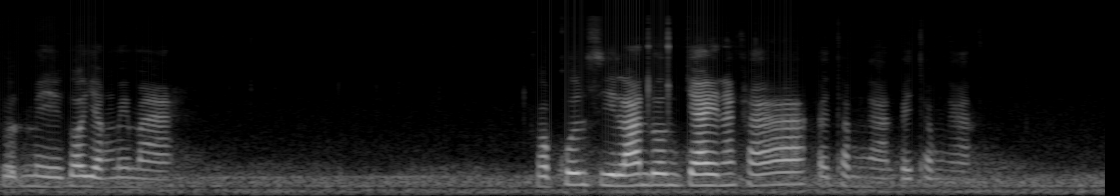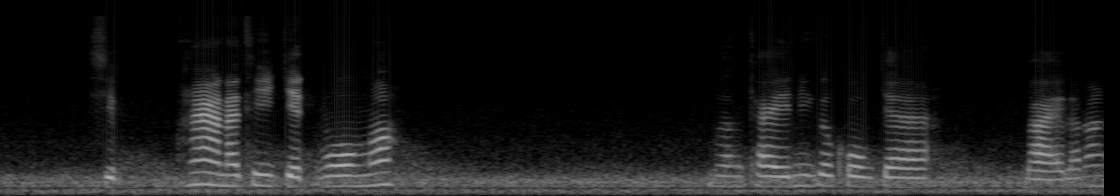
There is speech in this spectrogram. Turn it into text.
ร ถเมย์ก็ยังไม่มา ขอบคุณสีล้านดวงใจนะคะ ไปทำงานไปทำงาน สิบห้านาทีเจ็ดโมงเนาะ เมืองไทยนี่ก็คงจะบ่ายแล้วมั้ง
